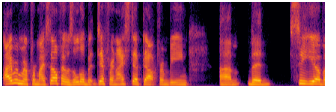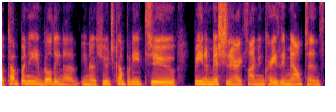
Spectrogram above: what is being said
I remember for myself it was a little bit different. I stepped out from being um, the CEO of a company and building a you know huge company to being a missionary climbing crazy mountains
